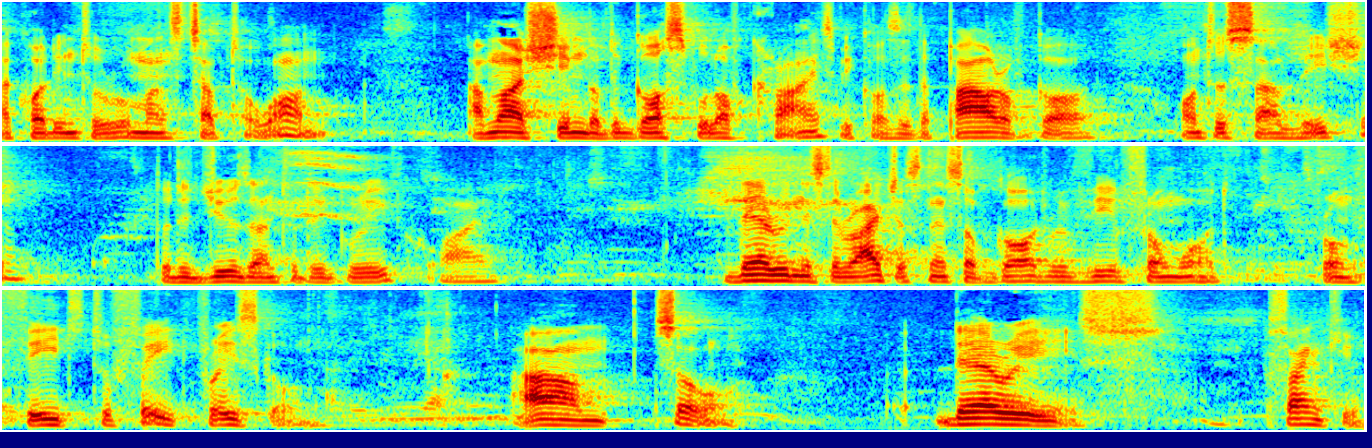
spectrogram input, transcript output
according to Romans chapter 1. I'm not ashamed of the gospel of Christ because it's the power of God unto salvation to the Jews and to the Greek. Why? Therein is the righteousness of God revealed from what? From faith to faith. Praise God. Um, so, there is, thank you,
